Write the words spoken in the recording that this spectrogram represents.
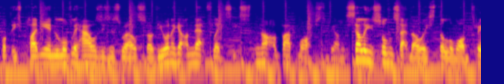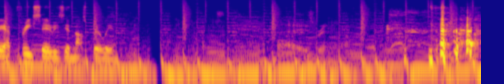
but there's plenty in lovely houses as well. So if you want to get on Netflix, it's not a bad watch, to be honest. Selling Sunset, though, is still the one. Three, three series in, that's brilliant. That is really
